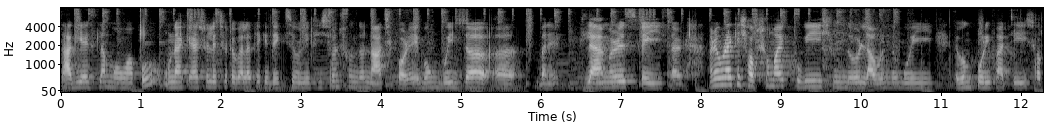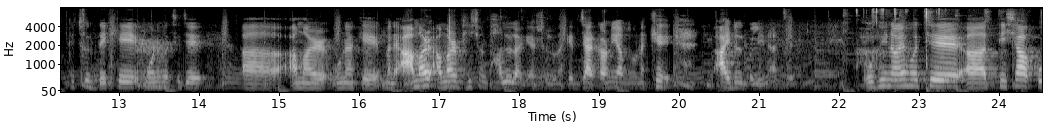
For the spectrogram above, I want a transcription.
সাদিয়া ইসলাম মৌয়াপু ওনাকে আসলে ছোটবেলা থেকে দেখছি, উনি ভীষণ সুন্দর নাচ করে এবং উইথ দ্য মানে গ্ল্যামারাস ফেস আর মানে ওনাকে সবসময় খুবই সুন্দর, লাবণ্যময়ী এবং পরিপাটি সব কিছু দেখে মনে হচ্ছে যে আমার ওনাকে মানে আমার আমার ভীষণ ভালো লাগে আসলে ওনাকে যার কারণে আমি ওনাকে আইডল বলি নাচে। অভিনয় হচ্ছে তিশা আপু।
